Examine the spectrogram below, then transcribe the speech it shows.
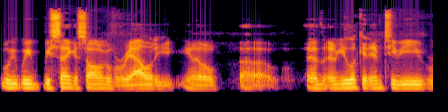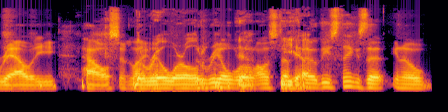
we, we we sang a song of a reality, you know. Uh, and, and you look at MTV Reality House and like the real world, the real world, yeah. all this stuff. Yeah. You know, these things that you know,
